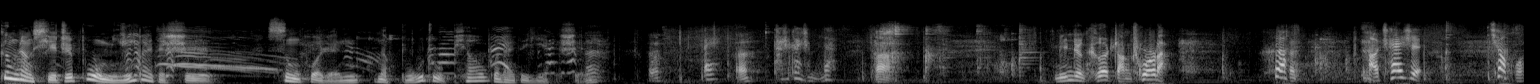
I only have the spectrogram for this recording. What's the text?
更让雪芝不明白的是，送货人那不住飘过来的眼神。哎，啊，他是干什么的？他，民政科长戳的。呵，好差事，俏活。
